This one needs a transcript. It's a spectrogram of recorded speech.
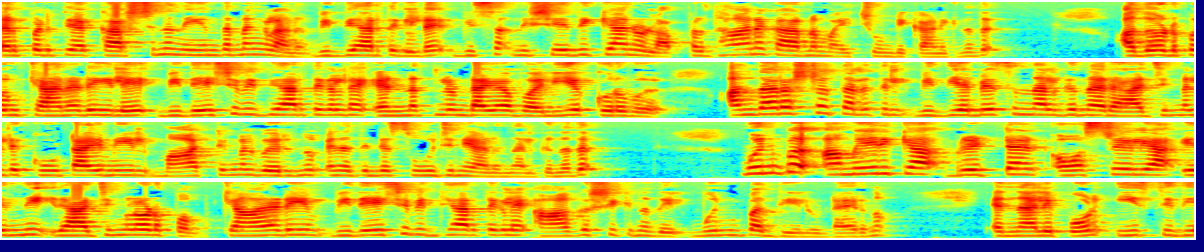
ഏർപ്പെടുത്തിയ കർശന നിയന്ത്രണങ്ങളാണ് വിദ്യാർത്ഥികളുടെ വിസ നിഷേധിക്കാനുള്ള പ്രധാന കാരണമായി ചൂണ്ടിക്കാണിക്കുന്നത്. അതോടൊപ്പം കാനഡയിലെ വിദേശ വിദ്യാർത്ഥികളുടെ എണ്ണത്തിലുണ്ടായ വലിയ കുറവ് അന്താരാഷ്ട്ര തലത്തിൽ വിദ്യാഭ്യാസം നൽകുന്ന രാജ്യങ്ങളുടെ കൂട്ടായ്മയിൽ മാറ്റങ്ങൾ വരുന്നു എന്നതിന്റെ സൂചനയാണ് നൽകുന്നത്. മുൻപ് അമേരിക്ക ബ്രിട്ടൻ ഓസ്ട്രേലിയ എന്നീ രാജ്യങ്ങളോടൊപ്പം കാനഡയും വിദേശ വിദ്യാർത്ഥികളെ ആകർഷിക്കുന്നതിൽ മുൻപന്തിയിലുണ്ടായിരുന്നു. എന്നാൽ ഇപ്പോൾ ഈ സ്ഥിതി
